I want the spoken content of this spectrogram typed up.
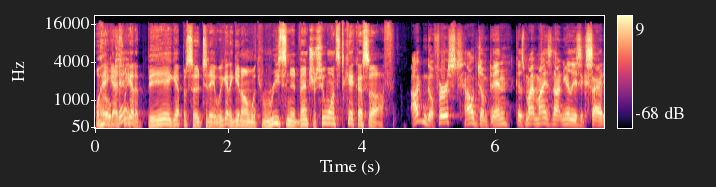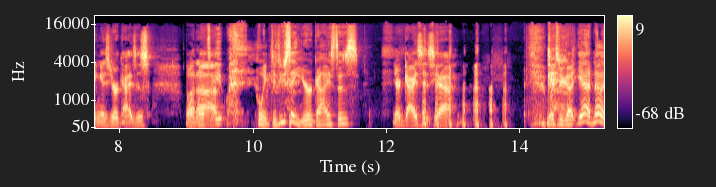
Well, hey guys, we got a big episode today. We got to get on with recent adventures. Who wants to kick us off? I can go first. I'll jump in because my mine's not nearly as exciting as your guys's. But Well, uh, it- wait, did you say your guys's? your guys's, yeah. What you got? Yeah, no,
